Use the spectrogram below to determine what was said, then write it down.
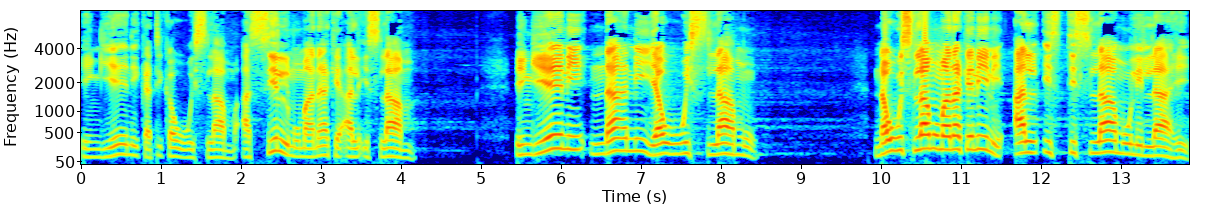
Ingieni katika uislamu. Asilmu maana yake alislam. Ingieni ndani ya uislamu. Na uislamu maana yake nini? Alistislamu lillahi.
